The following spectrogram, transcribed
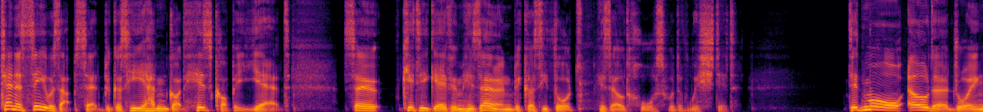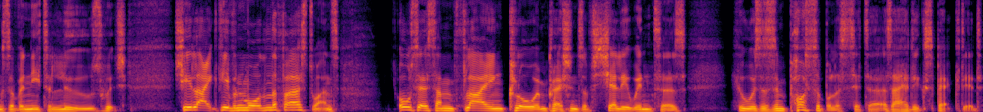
Tennessee was upset because he hadn't got his copy yet, so Kitty gave him his own because he thought his old horse would have wished it. Did more elder drawings of Anita Loos, which she liked even more than the first ones. Also some flying claw impressions of Shelley Winters, who was as impossible a sitter as I had expected.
